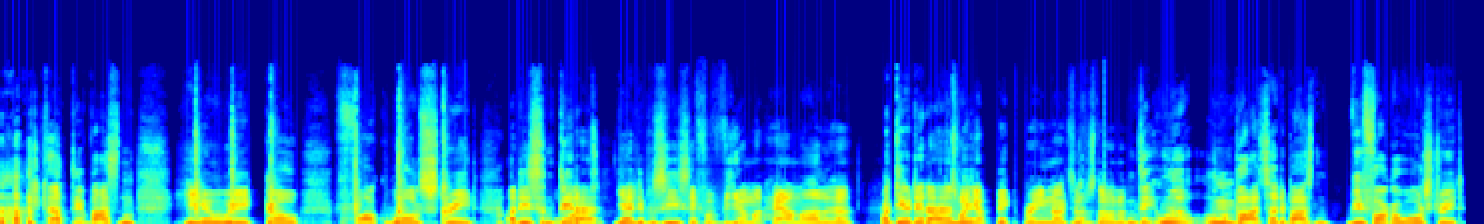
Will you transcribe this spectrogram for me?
og det er bare sådan, here we go, fuck Wall Street. Og det er sådan det, What? der... Ja, lige præcis. Det forvirrer mig her meget, det her. Og det er jo det, der er Jeg tror ikke, jeg er big brain nok til at forstå det. Det, umiddelbart så er det bare sådan, vi fucker Wall Street,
